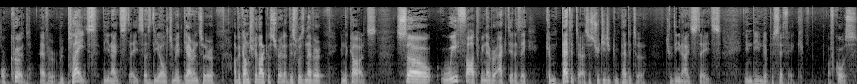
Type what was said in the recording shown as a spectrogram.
or could ever replace the United States as the ultimate guarantor of a country like Australia. This was never in the cards. So we thought we never acted as a competitor, as a strategic competitor to the United States in the Indo-Pacific. Of course,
